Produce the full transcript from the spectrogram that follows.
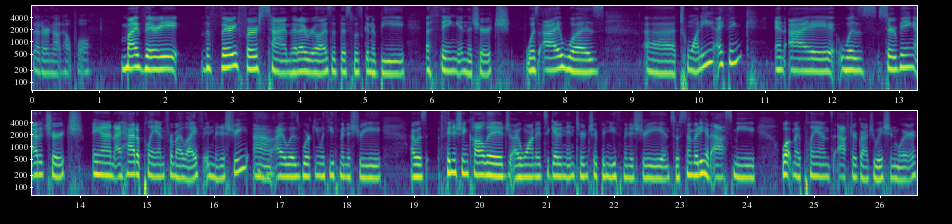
that are not helpful? My very the very first time that I realized that this was going to be a thing in the church was I was uh, 20, I think, and I was serving at a church, and I had a plan for my life in ministry. Um, Mhm. I was working with youth ministry. I was finishing college. I wanted to get an internship in youth ministry, and so somebody had asked me what my plans after graduation were,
